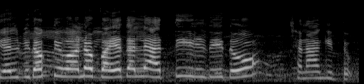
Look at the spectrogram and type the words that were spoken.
ಎಲ್ಲಿ ಬಿದ್ದೋಗ್ತೀವೋ ಅನ್ನೋ ಭಯದಲ್ಲೇ ಹತ್ತಿ ಇಳಿದಿದ್ದು. ಚೆನ್ನಾಗಿತ್ತು.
